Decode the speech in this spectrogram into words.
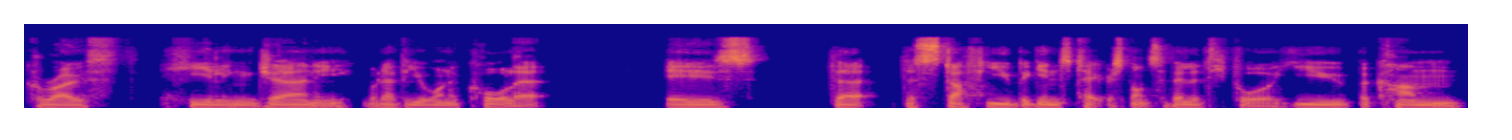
growth healing journey whatever you want to call it is that the stuff you begin to take responsibility for you become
